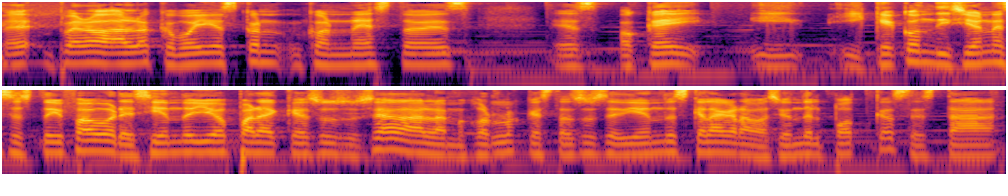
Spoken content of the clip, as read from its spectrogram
Eh, pero a lo que voy es con, con esto es es, ok, ¿y, qué condiciones estoy favoreciendo yo para que eso suceda? A lo mejor lo que está sucediendo es que la grabación del podcast está,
